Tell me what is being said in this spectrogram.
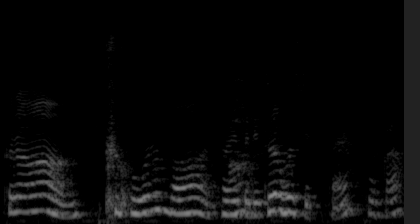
그럼 그 곡을 한번 저희들이 들어볼 수 있을까요? 그럴까요?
